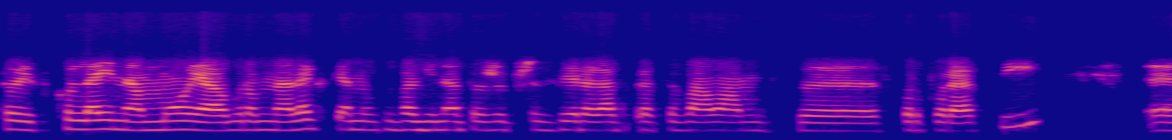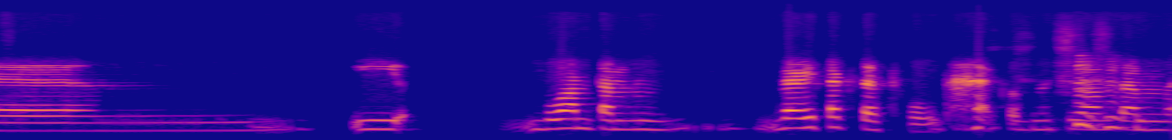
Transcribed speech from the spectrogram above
to jest kolejna moja ogromna lekcja, no z uwagi na to, że przez wiele lat pracowałam w, w korporacji i byłam tam very successful, tak, odnosiłam tam,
